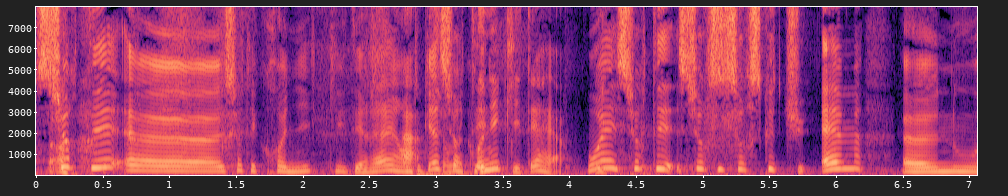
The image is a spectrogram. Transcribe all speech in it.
sur tes, euh, sur tes chroniques littéraires, en Ah, tout cas sur tes chroniques littéraires. Ouais, sur, tes, sur, sur ce que tu aimes euh, nous,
